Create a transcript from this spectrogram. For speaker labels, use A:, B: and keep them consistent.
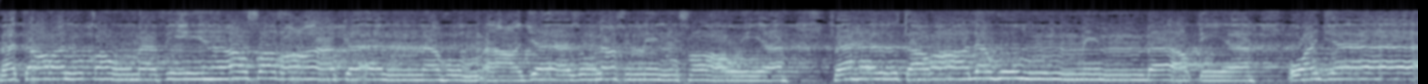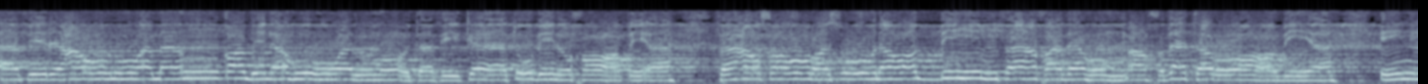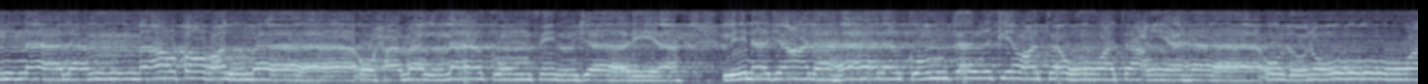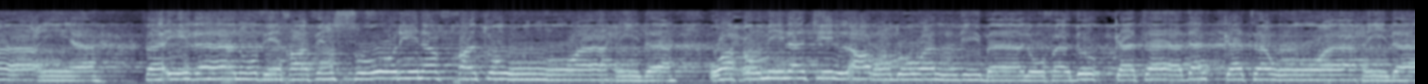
A: فترى القوم فيها صرعى كأنهم أعجاز نخل خاوية فهل ترى لهم من باقية؟ وجاء فرعون ومن قبله والمؤتفكات بالخاطئة فعصوا رسول ربهم فأخذهم أخذة رابية. إنا لما طغى الماء حملناكم في الجارية لنجعلها لكم تذكرة وتعيها أذن واعية فإذا نفخ في الصور نفخة واحدة وحملت الأرض والجبال فدكتا دكة واحدة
